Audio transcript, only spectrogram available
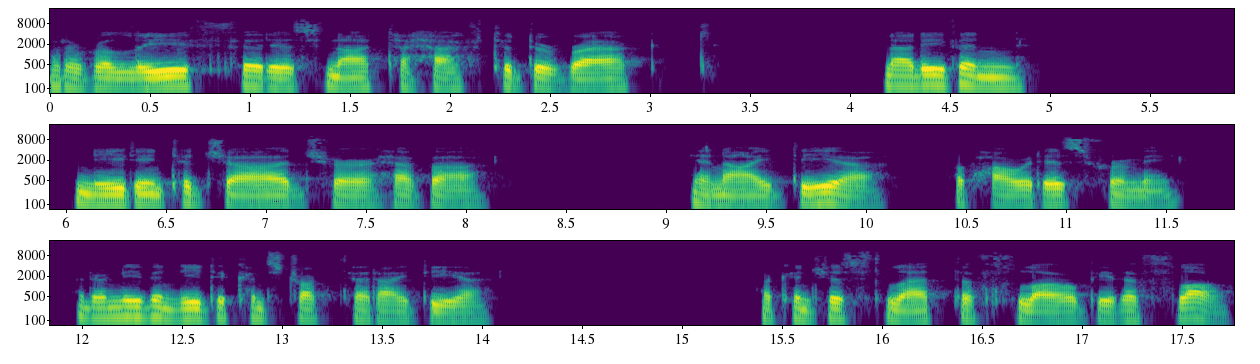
What a relief it is not to have to direct, not even needing to judge or have a, an idea of how it is for me. I don't even need to construct that idea. I can just let the flow be the flow.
